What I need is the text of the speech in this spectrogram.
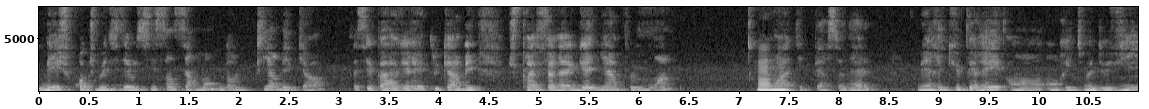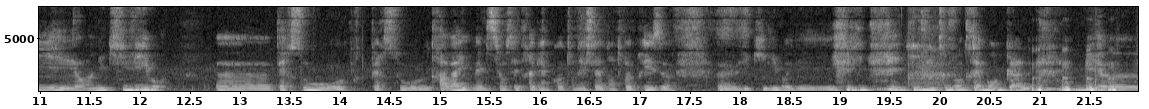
Mais je crois que je me disais aussi sincèrement que dans le pire des cas, ça s'est pas avéré être le cas, mais je préférais gagner un peu moins, mhm. moi à titre personnel, mais récupérer en, en, rythme de vie et en équilibre euh, perso, perso travail, même si on sait très bien que quand on est chef d'entreprise, euh, l'équilibre il est, toujours très bancal. Mais, euh,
